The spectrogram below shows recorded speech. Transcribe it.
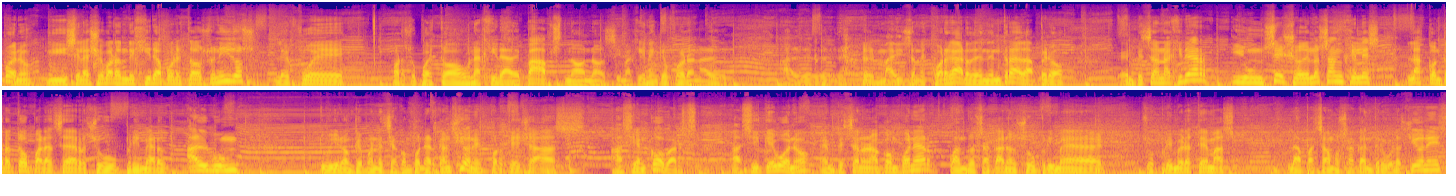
bueno, y se la llevaron de gira por Estados Unidos, le fue, por supuesto, una gira de pubs, no, no se imaginen que fueron al, al Madison Square Garden de entrada, pero empezaron a girar y un sello de Los Ángeles las contrató para hacer su primer álbum. Tuvieron que ponerse a componer canciones porque ellas hacían covers. Así que bueno, empezaron a componer. Cuando sacaron su primer, sus primeros temas, la pasamos acá en Tribulaciones.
